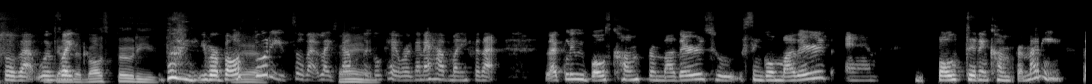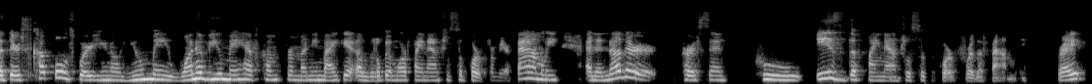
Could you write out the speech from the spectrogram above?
So that was like both foodies. you were both Yeah. foodies. So that like that was like, okay, we're gonna have money for that. Luckily, we both come from mothers who single mothers and both didn't come from money. But there's couples where, you know, you may, one of you may have come from money, might get a little bit more financial support from your family, and another person who is the financial support for the family, right?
